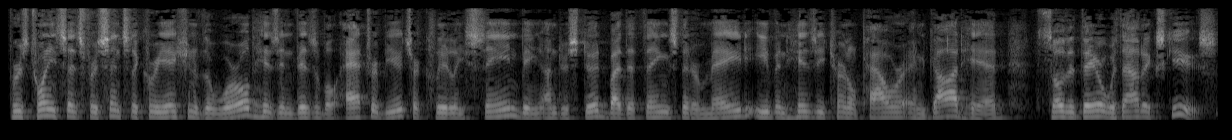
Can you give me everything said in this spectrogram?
Verse 20 says, For since the creation of the world, his invisible attributes are clearly seen, being understood by the things that are made, even his eternal power and Godhead, so that they are without excuse.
